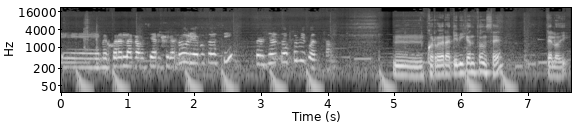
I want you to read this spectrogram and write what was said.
eh, mejorar la capacidad respiratoria, cosas así, pero al final todo por mi cuenta. Mm, corredora típica entonces, te lo digo.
